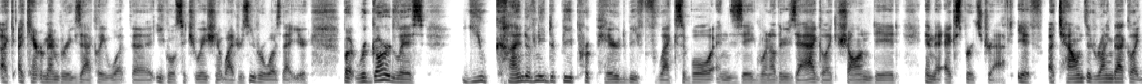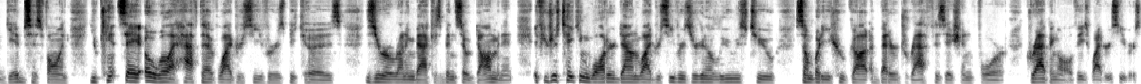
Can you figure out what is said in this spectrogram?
I, I can't remember exactly what the Eagles situation at wide receiver was that year. But regardless, you kind of need to be prepared to be flexible and zig when others zag, like Shawn did in the experts draft. If a talented running back like Gibbs has fallen, you can't say, oh, well, I have to have wide receivers because zero running back has been so dominant. If you're just taking watered down wide receivers, you're going to lose to somebody who got a better draft position for grabbing all of these wide receivers.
